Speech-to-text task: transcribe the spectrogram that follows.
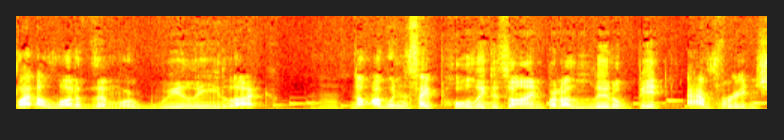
but a lot of them were really like, mm, no, I wouldn't say poorly designed, but a little bit average.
